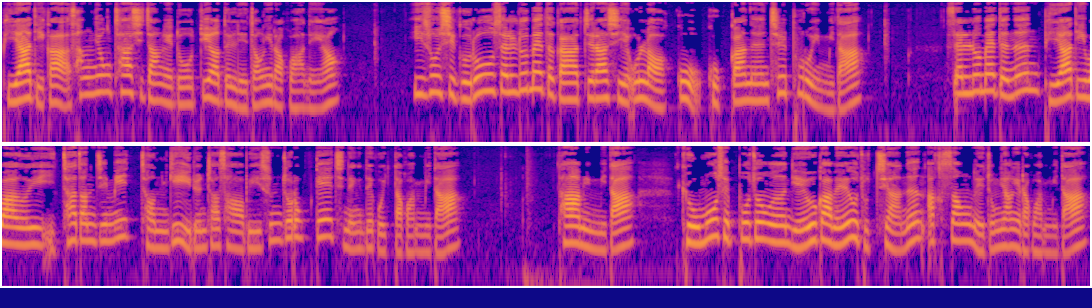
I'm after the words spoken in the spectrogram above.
비아디가 상용차 시장에도 뛰어들 예정이라고 하네요. 이 소식으로 셀루메드가 찌라시에 올라왔고 고가는 7%입니다. 셀루메드는 비아디와의 2차 전지 및 전기 이륜차 사업이 순조롭게 진행되고 있다고 합니다. 다음입니다. 교모 세포종은 예후가 매우 좋지 않은 악성 뇌종양이라고 합니다.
